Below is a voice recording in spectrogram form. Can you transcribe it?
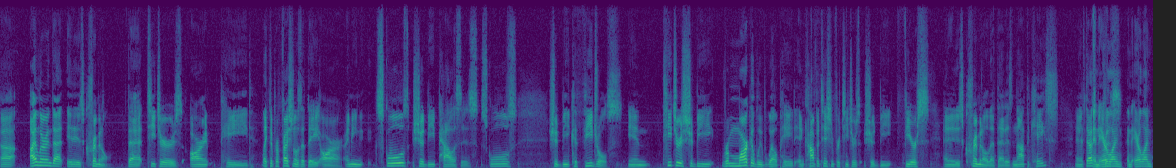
Uh, I learned that it is criminal that teachers aren't paid like the professionals that they are. I mean, schools should be palaces. Schools should be cathedrals, and teachers should be remarkably well paid, and competition for teachers should be fierce. And it is criminal that that is not the case. And if that's an because- airline an airline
